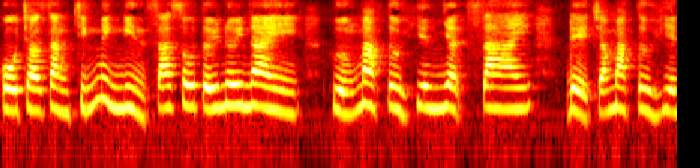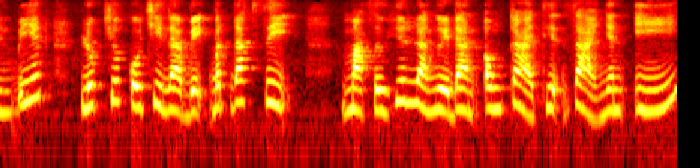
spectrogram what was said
cô cho rằng chính mình nhìn xa xôi tới nơi này, Hướng Mạc Tử Hiên nhận sai. Để cho Mạc Tử Hiên biết, Lúc trước cô chỉ là bị bất đắc dị. Mạc Tử Hiên là người đàn ông cải thiện giải nhân ý,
